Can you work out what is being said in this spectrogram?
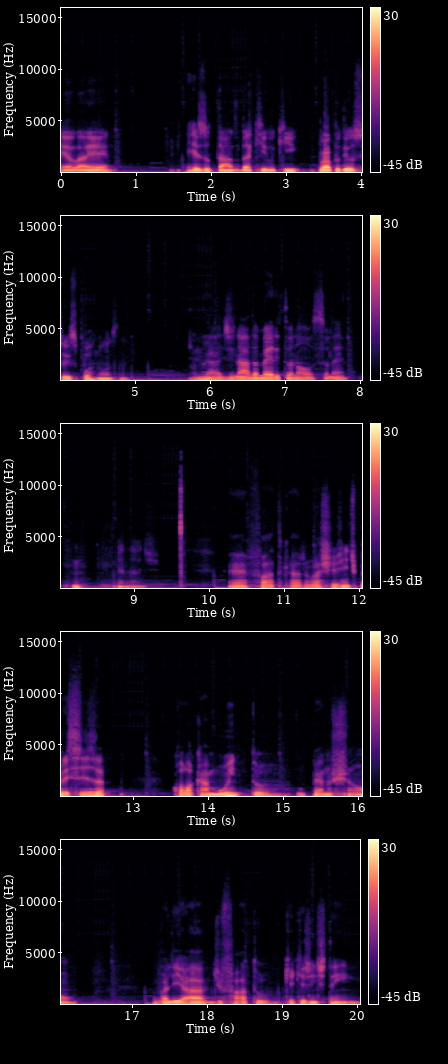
ela é resultado daquilo que o próprio Deus fez por nós. Né? Verdade, nada mérito nosso, né? Verdade. É fato, cara. Eu acho que a gente precisa colocar muito o pé no chão, avaliar de fato o que, que a gente tem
